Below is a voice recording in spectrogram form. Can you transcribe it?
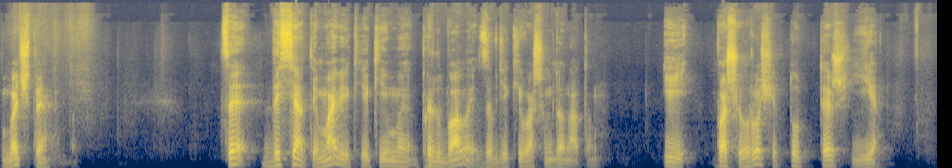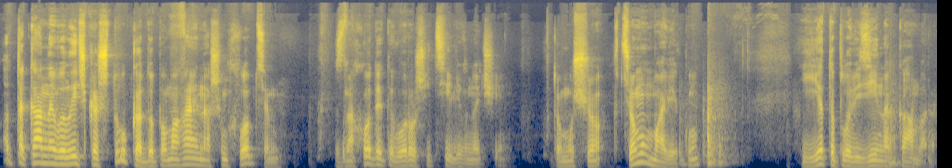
Бачите? Це 10-й Mavic, який ми придбали завдяки вашим донатам. І ваші гроші тут теж є. От така невеличка штука допомагає нашим хлопцям знаходити ворожі цілі вночі. Тому що в цьому Мавіку є тепловізійна камера.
